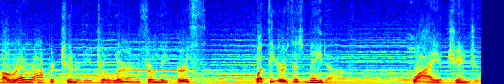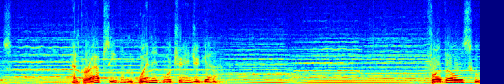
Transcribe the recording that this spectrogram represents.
a rare opportunity to learn from the earth what the earth is made of, why it changes, and perhaps even when it will change again. For those who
